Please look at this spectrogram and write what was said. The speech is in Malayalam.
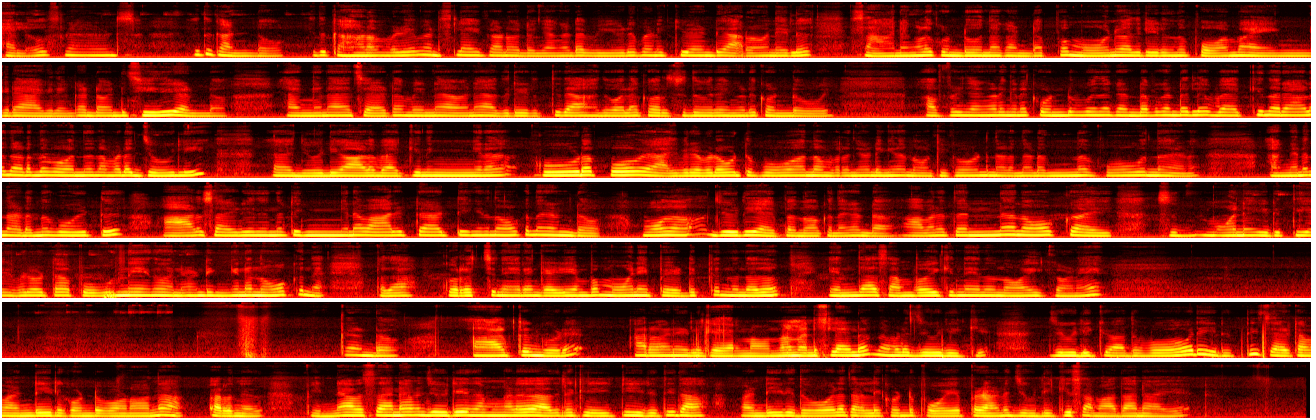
ഹലോ ഫ്രണ്ട്സ് ഇത് കണ്ടോ? ഇത് കാണുമ്പോഴേ മനസ്സിലായി കാണുമല്ലോ. ഞങ്ങളുടെ വീട് പണിക്ക് വേണ്ടി അറോനയിൽ സാധനങ്ങൾ കൊണ്ടുവന്ന കണ്ടപ്പോൾ മോനും അതിലിരുന്ന് പോകാൻ ഭയങ്കര ആഗ്രഹം. കണ്ടോ? അവന്റെ ചിരി കണ്ടോ? അങ്ങനെ ആ ചേട്ടൻ പിന്നെ അവനെ അതിലിരുത്തി അതുപോലെ കുറച്ച് ദൂരം ഇങ്ങോട്ട് കൊണ്ടുപോയി. അപ്പോൾ ഞങ്ങളിങ്ങനെ കൊണ്ടുപോയെന്ന് കണ്ടപ്പോൾ കണ്ടല്ലോ ബാക്കിൽ നിന്ന് ഒരാൾ നടന്നു പോകുന്നത് നമ്മുടെ ജൂലി. ജൂലി ആൾ ബാക്കിൽ നിന്ന് ഇങ്ങനെ കൂടെ പോവുക ഇവരെവിടോട്ട് പോവാന്ന് പറഞ്ഞുകൊണ്ട് ഇങ്ങനെ നോക്കിക്കൊണ്ട് നടന്ന് നടന്ന് പോകുന്നതാണ്. അങ്ങനെ നടന്നു പോയിട്ട് ആൾ സൈഡിൽ നിന്നിട്ട് ഇങ്ങനെ വാലിട്ടാട്ടി ഇങ്ങനെ നോക്കുന്നത് കണ്ടോ? മോൻ ജൂലിയാ ഇപ്പം നോക്കുന്നത് കണ്ടോ? അവനെ തന്നെ നോക്കായി. മോനെ ഇരുത്തി എവിടോട്ടാ പോകുന്നതെന്ന് പറഞ്ഞുകൊണ്ട് ഇങ്ങനെ നോക്കുന്നത് അപ്പോൾ അതാ കുറച്ച് നേരം കഴിയുമ്പോൾ മോനെ ഇപ്പോൾ എടുക്കുന്നതും എന്താ സംഭവിക്കുന്നതെന്ന് നോക്കിക്കോണേ. കണ്ടോ? ആൾക്കും കൂടെ അറവനയിൽ കയറണമെന്ന് മനസ്സിലായല്ലോ നമ്മുടെ ജൂലിക്ക്. ജൂലിക്കും അതുപോലെ ഇരുത്തി ചേട്ടൻ വണ്ടിയിൽ കൊണ്ടുപോകണമെന്നാണ് പറഞ്ഞത്. പിന്നെ അവസാനം ജൂലിയെ നമ്മൾ അതിൽ കയറ്റി ഇരുത്തി ഇതാ വണ്ടിയിൽ ഇതുപോലെ തള്ളിക്കൊണ്ട് പോയപ്പോഴാണ് ജൂലിക്ക് സമാധാനമായത്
